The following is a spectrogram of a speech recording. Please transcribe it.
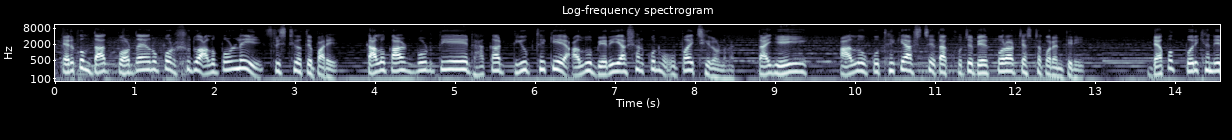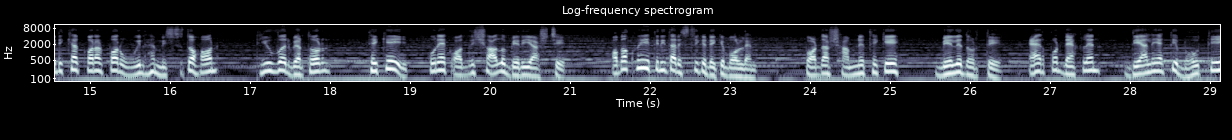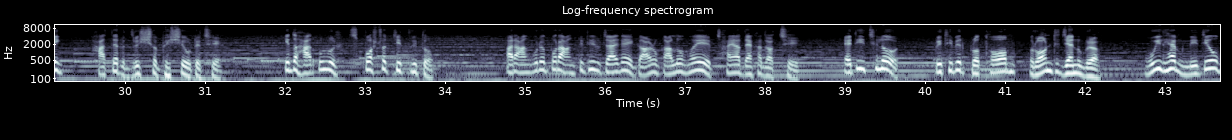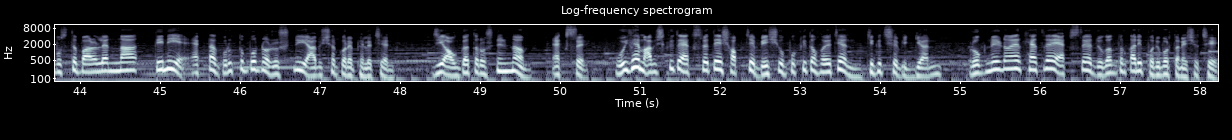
এরকম দাগ পর্দায়ের উপর শুধু আলো পড়লেই সৃষ্টি হতে পারে। কালো কার্ডবোর্ড দিয়ে ঢাকার টিউব থেকে আলো বেরিয়ে আসার কোনো উপায় ছিল না। তাই এই আলো কোথেকে আসছে তা খুঁজে বের করার চেষ্টা করেন তিনি। ব্যাপক পরীক্ষা নিরীক্ষা করার পর উইলহ্যাম নিশ্চিত হন, টিউবের ভেতর থেকেই কোনো এক অদৃশ্য আলো বেরিয়ে আসছে। অবাক হয়ে তিনি তার স্ত্রীকে ডেকে বললেন, পর্দার সামনে থেকে মেলে ধরতে। এরপর দেখলেন দেয়ালে একটি ভৌতিক হাতের দৃশ্য ভেসে উঠেছে। কিন্তু হাতগুলো স্পষ্ট চিত্রিত। আর আঙ্গুরের পর আংটিটির জায়গায় গাঢ় কালো হয়ে ছায়া দেখা যাচ্ছে। এটি ছিল পৃথিবীর প্রথম রন্ট জেনোগ্রাফ। উইলহ্যাম নিজেও বুঝতে পারলেন না, তিনি একটা গুরুত্বপূর্ণ রশ্মি আবিষ্কার করে ফেলেছেন, যে অজ্ঞাত রশ্মির নাম এক্স রে উইলহ্যাম আবিষ্কৃত এক্স রেতে সবচেয়ে বেশি উপকৃত হয়েছেন চিকিৎসা বিজ্ঞান। রোগ নির্ণয়ের ক্ষেত্রে এক্স রে যুগান্তরকারী পরিবর্তন এসেছে।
